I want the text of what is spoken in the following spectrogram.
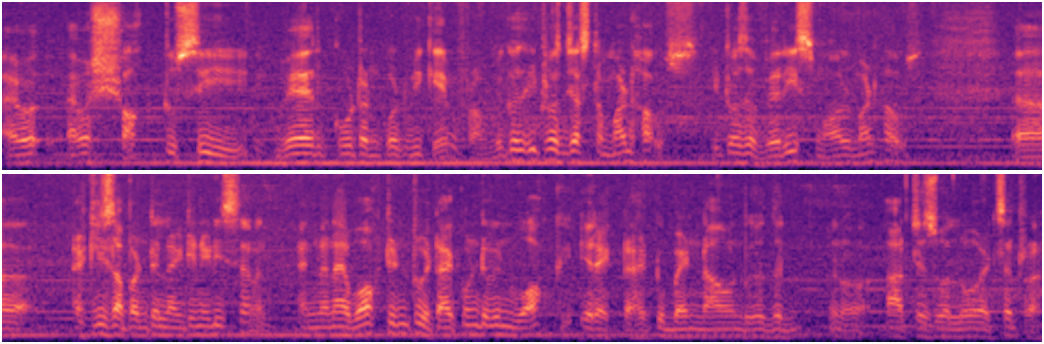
I, was shocked to see where, quote unquote, we came from because it was just a mud house. It was a very small mud house, uh, at least up until 1987. And when I walked into it, I couldn't even walk erect. I had to bend down because the you know arches were low, etc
